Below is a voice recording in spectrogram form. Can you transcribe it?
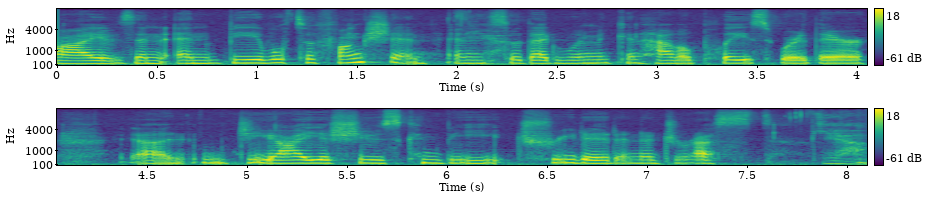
wives, and, and be able to function. And yeah. so that women can have a place where their uh, GI issues can be treated and addressed. Yeah.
